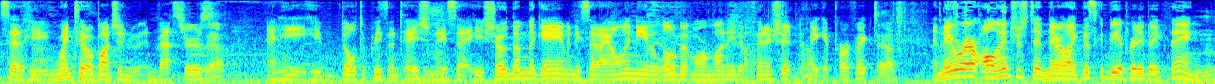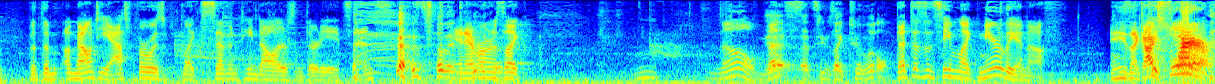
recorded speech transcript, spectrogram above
said he went to a bunch of investors Yeah. And he, he built a presentation. He said he showed them the game and he said I only need a little bit more money to finish it to make it perfect. Yeah. And they were all interested and they're like this could be a pretty big thing. Mm-hmm. But the amount he asked for was like seventeen dollars and thirty eight cents. and everyone was like "Mm, no, Yeah, that seems like too little. that doesn't seem like nearly enough. And he's like, I swear!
